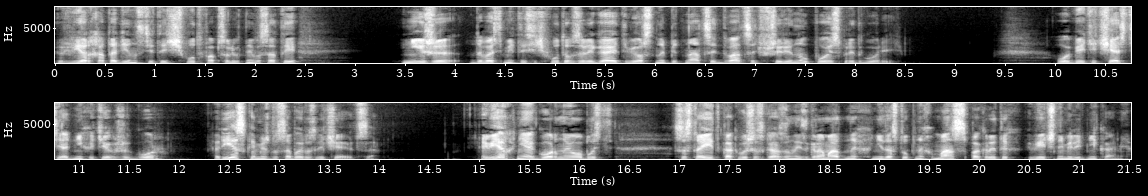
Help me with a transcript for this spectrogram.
вверх от 11 тысяч футов абсолютной высоты – Ниже до 8 тысяч футов залегает верст на 15-20 в ширину пояс предгорий. Обе эти части одних и тех же гор резко между собой различаются. Верхняя горная область состоит, как выше сказано, из громадных недоступных масс, покрытых вечными ледниками.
